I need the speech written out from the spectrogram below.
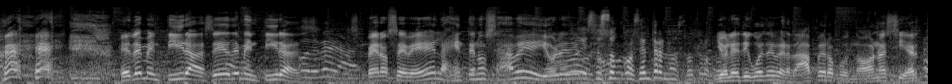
es de mentiras, es de mentiras. ¿O de veras? Pero se ve, la gente no sabe. Yo le No, digo, eso son cosas entre nosotros. yo les digo es de verdad, pero pues no, no es cierto.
